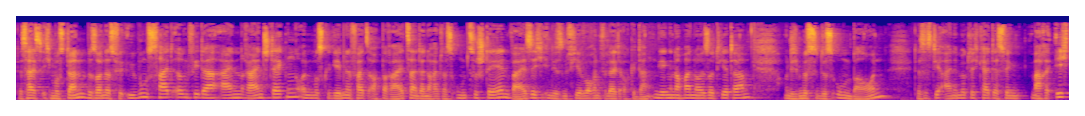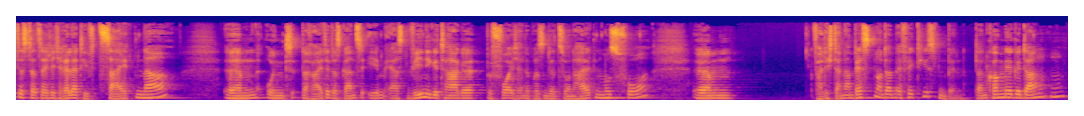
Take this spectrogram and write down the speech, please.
Das heißt, ich muss dann besonders für Übungszeit irgendwie da einen reinstecken und muss gegebenenfalls auch bereit sein, dann noch etwas umzustellen, weil sich in diesen vier Wochen vielleicht auch Gedankengänge nochmal neu sortiert haben und ich müsste das umbauen. Das ist die eine Möglichkeit. Deswegen mache ich das tatsächlich relativ zeitnah ähm, und bereite das Ganze eben erst wenige Tage, bevor ich eine Präsentation halten muss, vor. Ähm, weil ich dann am besten und am effektivsten bin. Dann kommen mir Gedanken,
